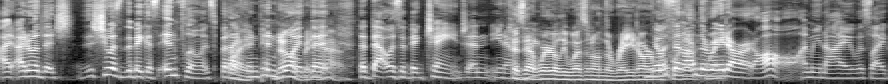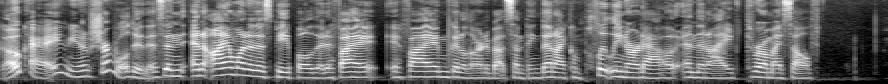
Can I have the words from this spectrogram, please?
I, I don't know that she, she wasn't the biggest influence, but I can pinpoint but that, yeah. that that was a big change. And you know, Because that really wasn't on the radar. it wasn't on the point? radar at all. I mean, I was like, okay, you know, sure, we'll do this. And and I am one of those people that if I if I'm going to learn about something, then I completely nerd out and then I throw myself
